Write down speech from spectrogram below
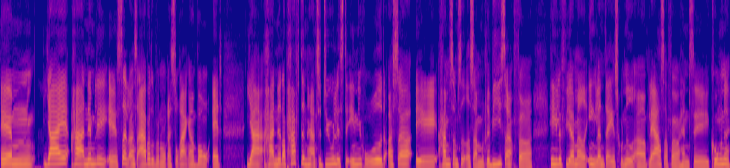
Øhm, jeg har nemlig øh, selv også arbejdet på nogle restauranter, hvor at jeg har netop haft den her to-do-liste inde i hovedet, og så øh, ham, som sidder som revisor for hele firmaet, en eller anden dag skulle ned og blære sig for hans øh, kone,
